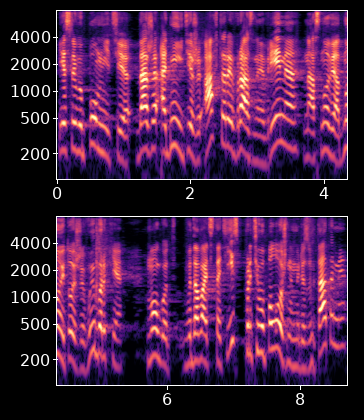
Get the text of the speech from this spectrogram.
Если вы помните, даже одни и те же авторы в разное время на основе одной и той же выборки могут выдавать статьи с противоположными результатами,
